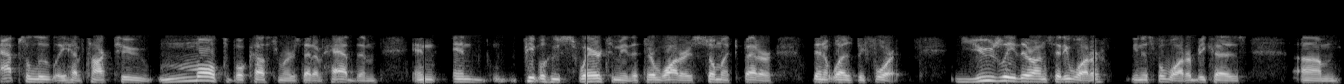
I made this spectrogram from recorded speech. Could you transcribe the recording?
absolutely have talked to multiple customers that have had them and and people who swear to me that their water is so much better than it was before it. Usually they're on city water, municipal water, because um,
